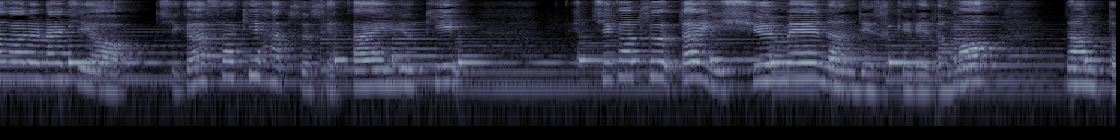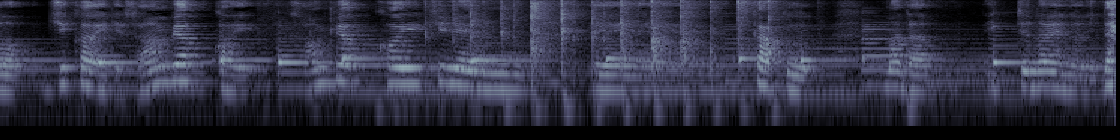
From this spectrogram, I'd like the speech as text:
ながるラジオ茅ヶ崎発世界行き。7月第1週目なんですけれどもなんと次回で300回300回記念、えー、企画。まだ行ってないのに第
